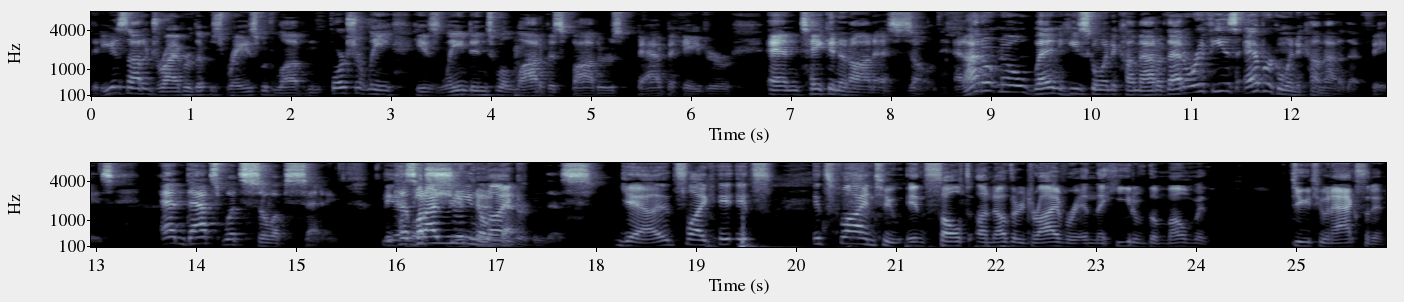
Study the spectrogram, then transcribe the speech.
that he is not a driver that was raised with love. And Unfortunately, he has leaned into a lot of his father's bad behavior and taken it on as his own. And I don't know when he's going to come out of that or if he is ever going to come out of that phase. And that's what's so upsetting. Because Yeah, but he I should mean, know like- better than this. Yeah, it's like it, it's it's fine to insult another driver in the heat of the moment due to an accident,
